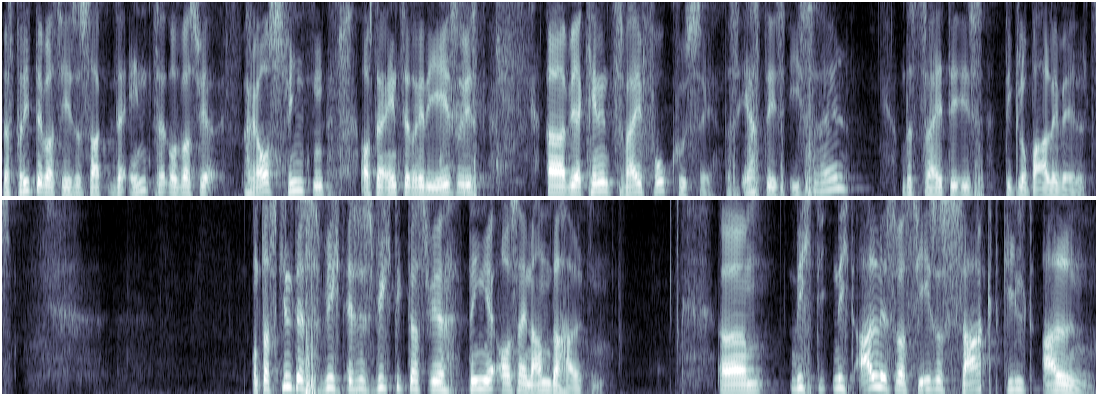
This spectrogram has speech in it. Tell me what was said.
Das dritte, was Jesus sagt in der Endzeit, oder was wir herausfinden aus der Endzeitrede Jesu ist, äh, wir erkennen zwei Fokusse. Das erste ist Israel und das zweite ist die globale Welt. Und das gilt wichtig, es ist wichtig, dass wir Dinge auseinanderhalten. Ähm, nicht, nicht alles, was Jesus sagt, gilt allen.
